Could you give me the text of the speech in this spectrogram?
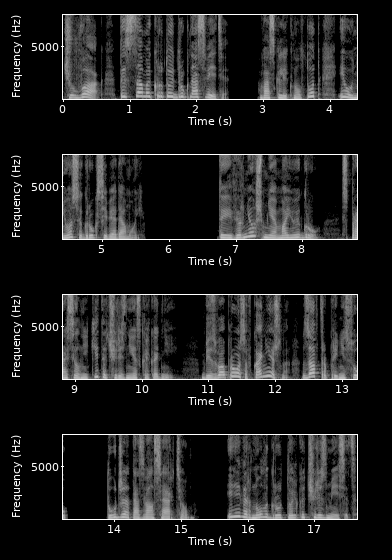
«Чувак, ты самый крутой друг на свете!» — воскликнул тот и унес игру к себе домой. «Ты вернешь мне мою игру?» — спросил Никита через несколько дней. «Без вопросов, конечно. Завтра принесу». Тут же отозвался Артем. И вернул игру только через месяц,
